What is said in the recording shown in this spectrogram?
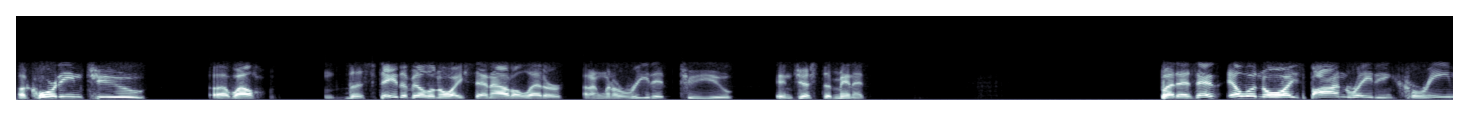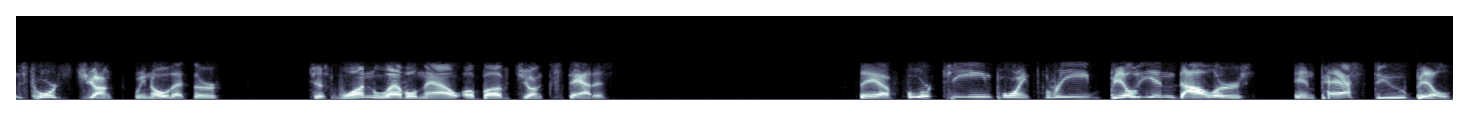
According to, uh, well, the state of Illinois sent out a letter, and I'm going to read it to you in just a minute. But as Illinois' bond rating careens towards junk, we know that they're just one level now above junk status. They have $14.3 billion in past due bills.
